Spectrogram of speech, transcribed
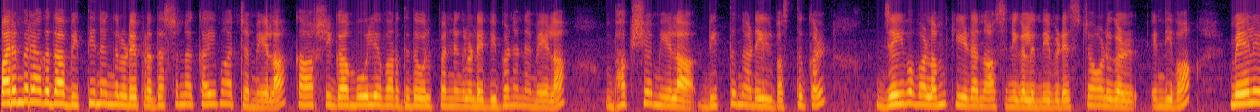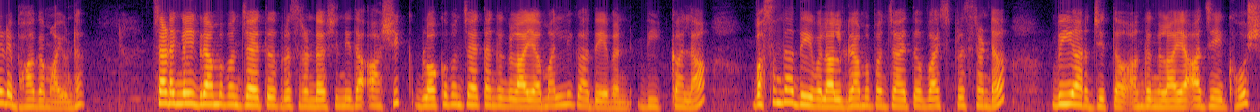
പരമ്പരാഗത വിത്തിനങ്ങളുടെ പ്രദർശന കൈമാറ്റ മേള കാർഷിക മൂല്യവർദ്ധിത ഉൽപ്പന്നങ്ങളുടെ വിപണന മേള ഭക്ഷ്യമേള വിത്ത് നടയിൽ വസ്തുക്കൾ ജൈവവളം കീടനാശിനികൾ എന്നിവയുടെ സ്റ്റാളുകൾ എന്നിവ മേളയുടെ ഭാഗമായുണ്ട്. ചടങ്ങിൽ ഗ്രാമപഞ്ചായത്ത് പ്രസിഡന്റ് ഷിനിത ആഷിഖ് ബ്ലോക്ക് പഞ്ചായത്ത് അംഗങ്ങളായ മല്ലിക ദേവൻ വി കല വസന്ത ദേവലാൽ ഗ്രാമപഞ്ചായത്ത് vice president V R Jith അംഗങ്ങളായ അജയ് ഘോഷ്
